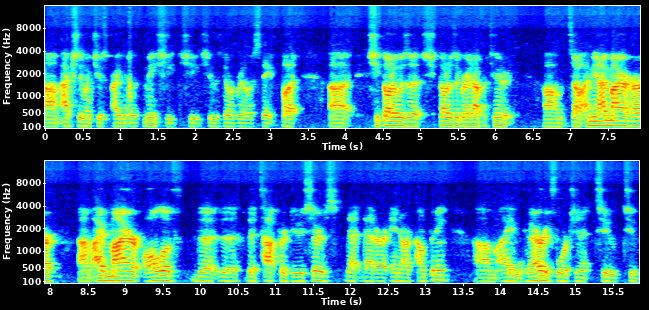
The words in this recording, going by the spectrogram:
Um, actually, when she was pregnant with me, she she she was doing real estate, but uh, she thought it was a she thought it was a great opportunity. Um, so I mean, I admire her. Um, I admire all of the, the, the top producers that that are in our company. Um, I am very fortunate to to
